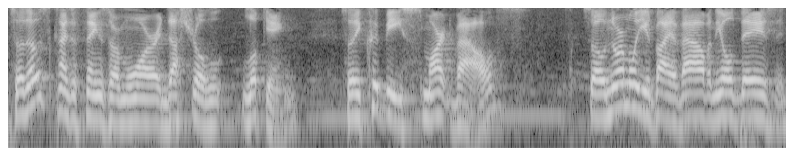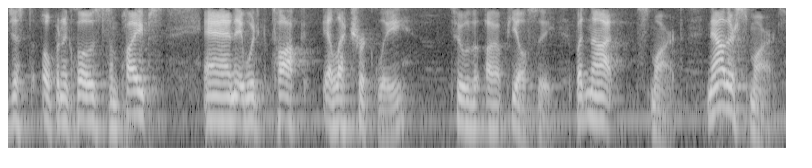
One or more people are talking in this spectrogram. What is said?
So those kinds of things are more industrial looking. So they could be smart valves. So normally you'd buy a valve in the old days, it just opened and closed some pipes, and it would talk electrically to the uh, PLC, but not smart. Now they're smart.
